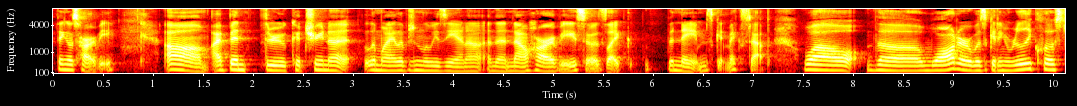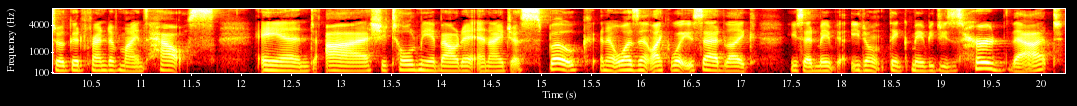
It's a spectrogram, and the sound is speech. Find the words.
I think it was Harvey. Um, I've been through Katrina when I lived in Louisiana, and then now Harvey. So it's like the names get mixed up. Well, the water was getting really close to a good friend of mine's house, and uh, she told me about it, and I just spoke. And it wasn't like what you said. Like you said, maybe you don't think maybe Jesus heard that.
